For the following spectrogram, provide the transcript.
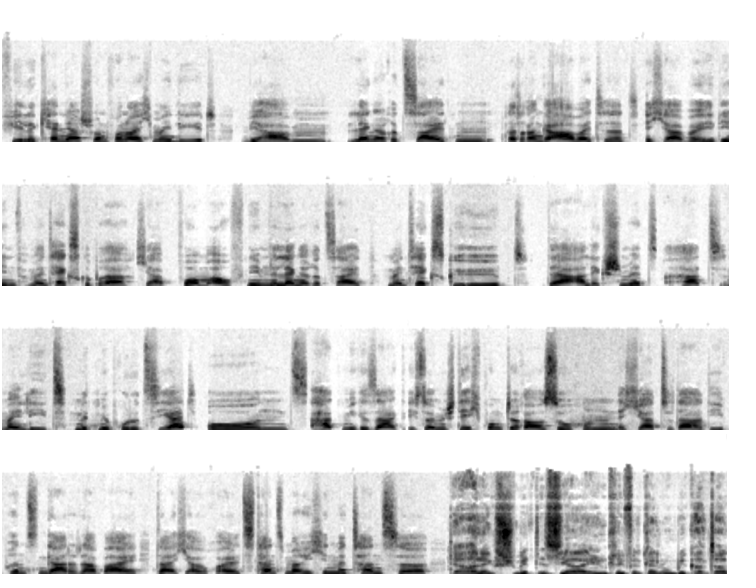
viele kennen ja schon von euch mein Lied. Wir haben längere Zeiten daran gearbeitet. Ich habe Ideen für meinen Text gebracht. Ich habe vor dem Aufnehmen eine längere Zeit meinen Text geübt. Der Alex Schmidt hat mein Lied mit mir produziert und hat mir gesagt, ich soll mir Stichpunkte raussuchen. Ich hatte da die Prinzengarde dabei, da ich auch als Tanzmariechen mittanze. Der Alex Schmidt ist ja in Krefeld kein Unbekannter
